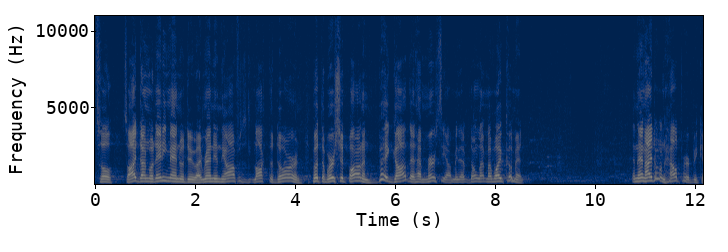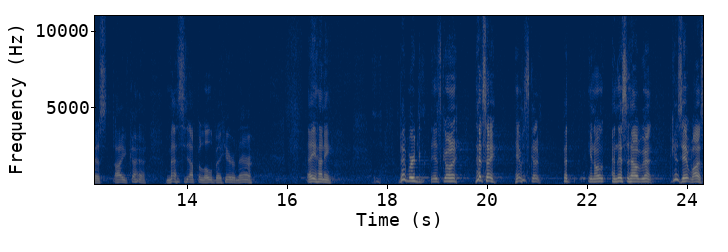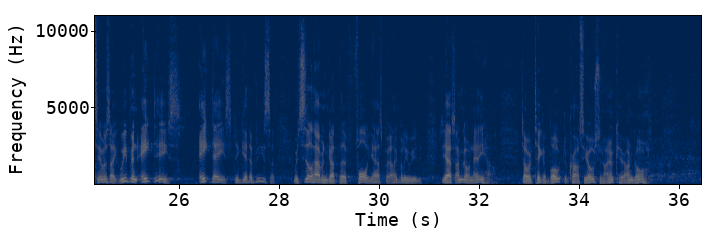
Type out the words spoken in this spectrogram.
So, so I done what any man would do. I ran in the office, locked the door, and put the worship on, and begged God that have mercy on me, that don't let my wife come in. And then I don't help her because I kind of mess up a little bit here and there. Hey, honey, but we're it's going. That's a it was good, but you know, and this is how we went because it was it was like we've been eight days, eight days to get a visa. We still haven't got the full yes, but I believe we. Yes, I'm going anyhow. So we take a boat across the ocean. I don't care. I'm going.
